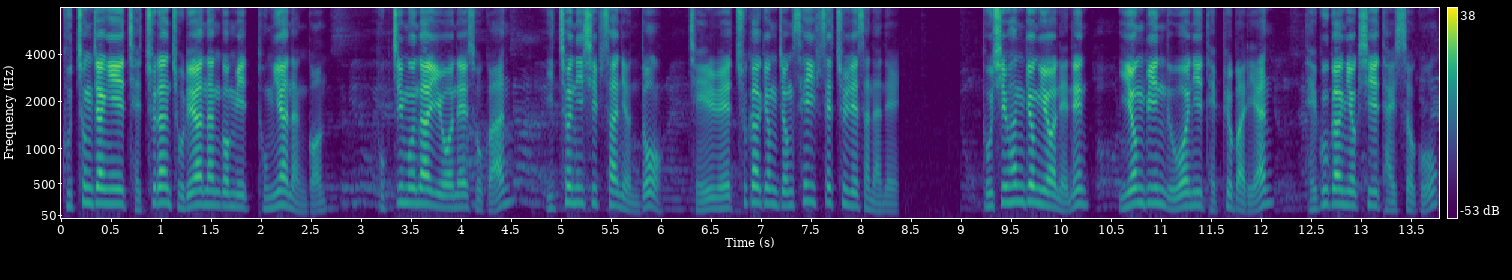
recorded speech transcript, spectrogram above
구청장이 제출한 조례안 한 건 및 동의안 한 건 복지문화위원회 소관 2024년도 제1회 추가경정 세입세출 예산안을 도시환경위원회는 이영빈 의원이 대표 발의한 대구광역시 달서구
